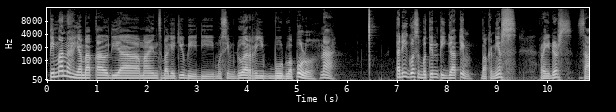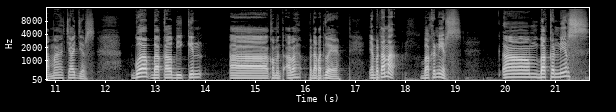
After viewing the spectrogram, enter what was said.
tim mana yang bakal dia main sebagai QB di musim 2020. Nah, tadi gue sebutin tiga tim. Buccaneers, Raiders, sama Chargers gue bakal bikin uh, komentar apa pendapat gue ya. Yang pertama Buccaneers. Um, Buccaneers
